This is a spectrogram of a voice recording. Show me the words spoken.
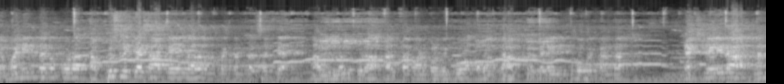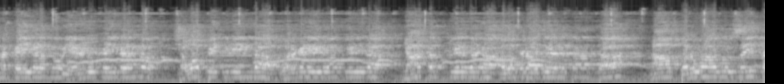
ಯಮನಿಂದನೂ ಕೂಡ ತಪ್ಪಿಸ್ಲಿಕ್ಕೆ ಸಾಧ್ಯ ಇಲ್ಲ ಅಂತಕ್ಕಂಥ ಸತ್ಯ ನಾವೆಲ್ಲರೂ ಕೂಡ ಅರ್ಥ ಮಾಡ್ಕೊಳ್ಬೇಕು. ಅವಾಗ ಕಡೆ ನಿಂತ್ಕೋಬೇಕಂದ. ನೆಕ್ಸ್ಟ್ ಹೇಳಿದ, ನನ್ನ ಕೈಗಳನ್ನು, ಎರಡು ಕೈಗಳನ್ನು ಶವ ಪೆಟ್ಟಿಗೆಯಿಂದ ಹೊರಗಡೆ ಇಡುವ ಅಂತ ಹೇಳಿದ. ಯಾಕಂತ ಕೇಳಿದಾಗ, ಅವಾಗ ರಾಜ ಹೇಳ್ತಾನಂತ, ನಾ ಬರುವಾಗ ಸಹಿತ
